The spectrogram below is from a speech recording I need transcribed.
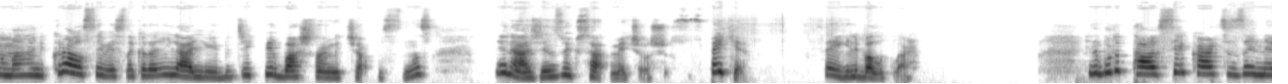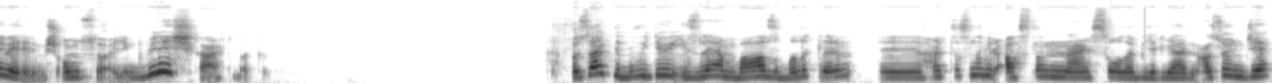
ama hani kral seviyesine kadar ilerleyebilecek bir başlangıç yapmışsınız. Enerjinizi yükseltmeye çalışıyorsunuz. Peki sevgili balıklar. Şimdi burada tavsiye kartı size ne verilmiş onu söyleyeyim. Güneş kartı bakın. Özellikle bu videoyu izleyen bazı balıkların e, haritasında bir aslan enerjisi olabilir. Yani az önce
